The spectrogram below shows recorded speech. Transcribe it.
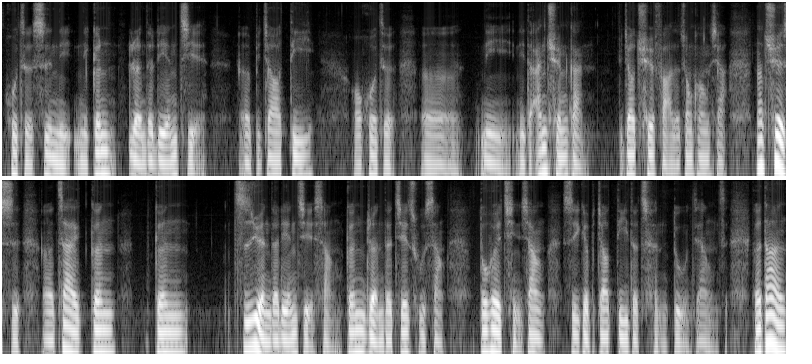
或者是你你跟人的连结呃比较低哦，或者呃你你的安全感比较缺乏的状况下，那确实呃在跟跟资源的连接上、跟人的接触上。都会倾向是一个比较低的程度这样子，可当然，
